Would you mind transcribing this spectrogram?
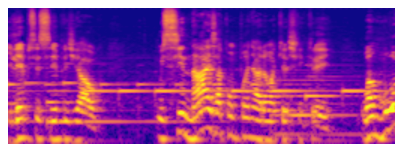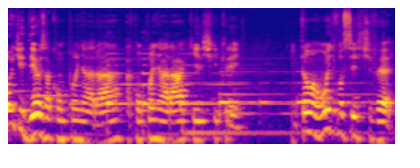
E lembre-se sempre de algo: os sinais acompanharão aqueles que creem. O amor de Deus acompanhará, acompanhará aqueles que creem. Então, aonde você estiver,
